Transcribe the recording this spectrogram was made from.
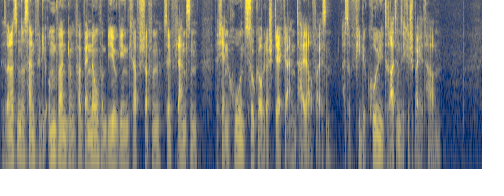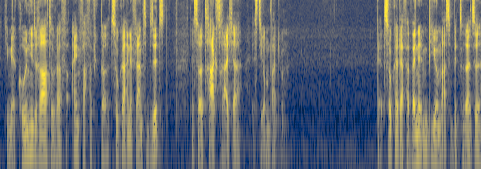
Besonders interessant für die Umwandlung und Verwendung von biogenen Kraftstoffen sind Pflanzen, welche einen hohen Zucker- oder Stärkeanteil aufweisen, also viele Kohlenhydrate in sich gespeichert haben. Je mehr Kohlenhydrate oder einfach verfügbare Zucker eine Pflanze besitzt, desto ertragsreicher ist die Umwandlung. Der Zucker der verwendeten Biomasse bzw.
